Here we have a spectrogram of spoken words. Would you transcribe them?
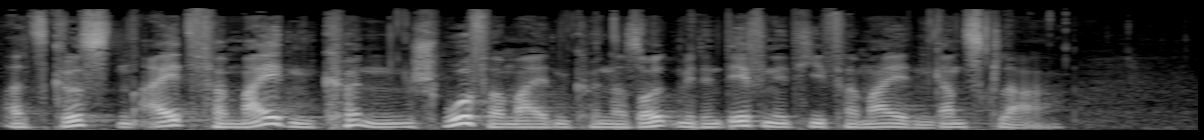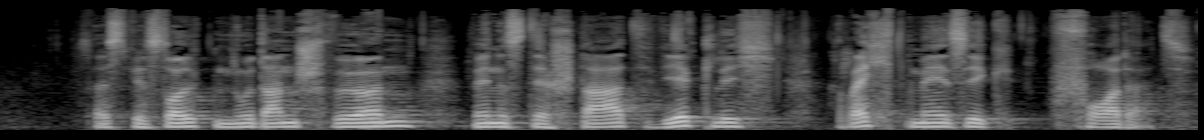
als Christen Eid vermeiden können, Schwur vermeiden können, da sollten wir den definitiv vermeiden, ganz klar. Das heißt, wir sollten nur dann schwören, wenn es der Staat wirklich rechtmäßig fordert.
